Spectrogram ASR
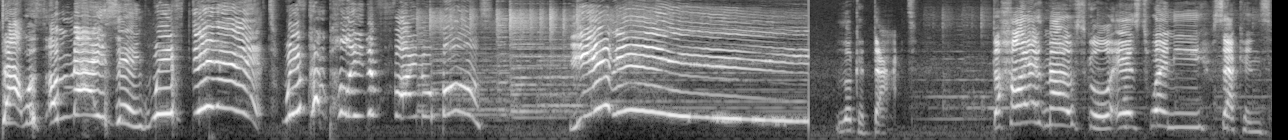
that was amazing! We've did it! We've completed the final boss! Yippee! Look at that. Highest amount score is 20 seconds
